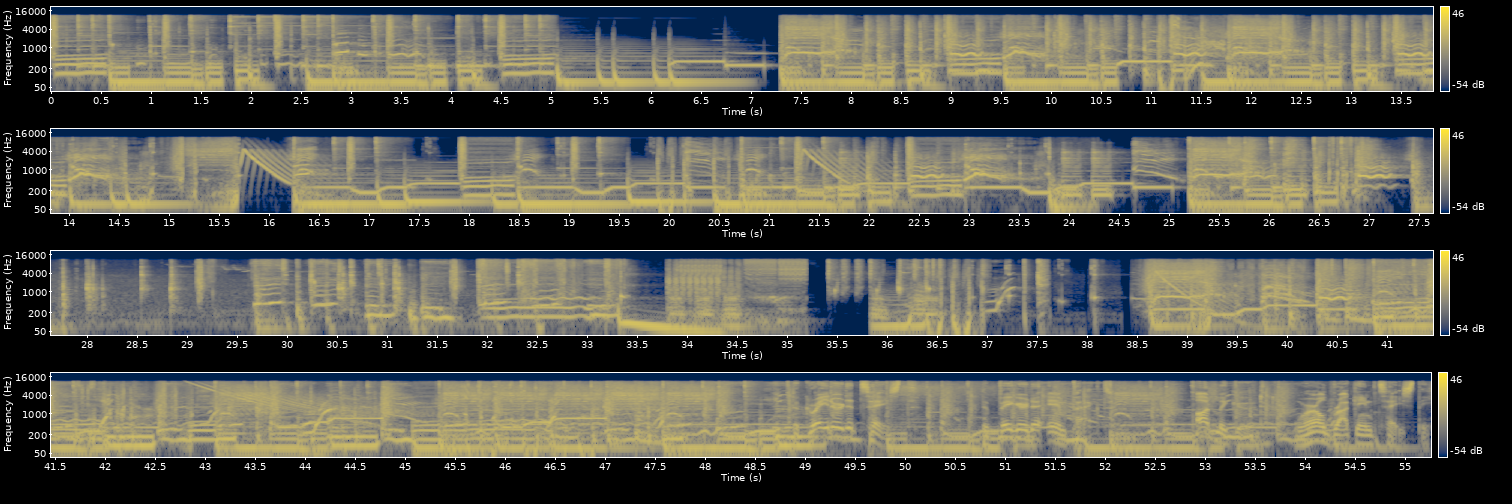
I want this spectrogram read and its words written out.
The greater the taste, the bigger the impact. Oddly good, world rocking tasty.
